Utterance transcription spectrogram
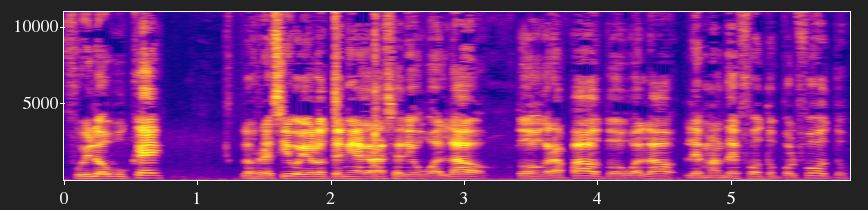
Fui lo busqué, los recibos yo los tenía, gracias a Dios, guardado, todo grapado, todo guardado. Le mandé foto por foto.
